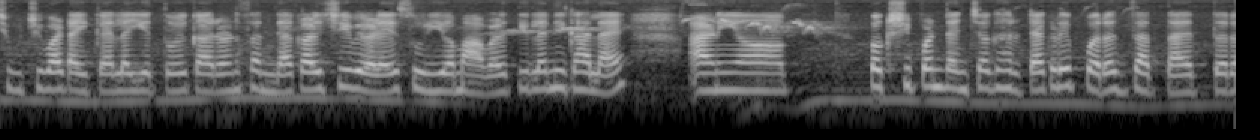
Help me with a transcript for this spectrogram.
चिवचिवाट ऐकायला येतोय कारण संध्याकाळची वेळ आहे सूर्य मावळतीला निघाला आहे आणि पक्षी पण त्यांच्या घरट्याकडे परत जात आहेत तर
